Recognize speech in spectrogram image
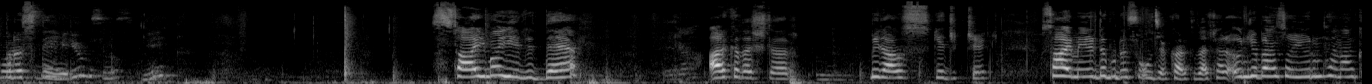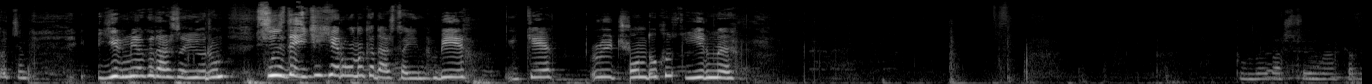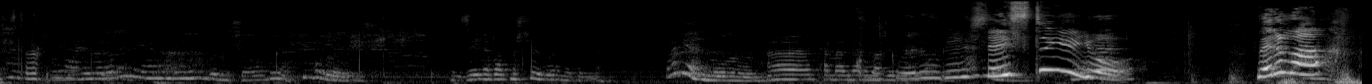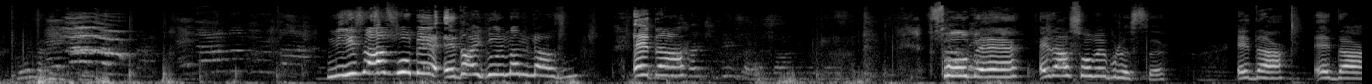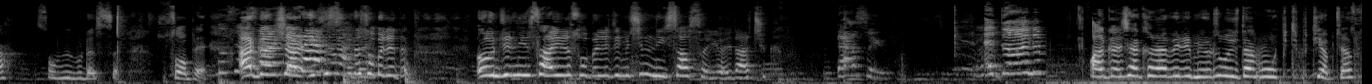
Burası değil. Sayma yeri de arkadaşlar biraz gecikecek. Sayma yeri de burası olacak arkadaşlar. Önce ben sayıyorum hemen kaçın. 20'ye kadar sayıyorum. Siz de 2 kere 10'a kadar sayın. 1, 2, 3, 19, 20. Bunları başlayalım arkadaşlar. Zeynep atmış diyor görmedim ben. Ben yani mi oğlunun? Ha temelden önce. Bir ses duyuyor. Merhaba. Görmedim. Nisa Sobe. Eda'yı görmem lazım. Eda. Sobe. Eda Sobe burası. Eda. Eda. Sobe burası. Sobe. Arkadaşlar ikisini de sobeledim. Önce Nisa'yı sobelediğim için Nisa sayıyor. Eda çık. Ben sayıyorum. Eda ile Arkadaşlar karar veremiyoruz. O yüzden o piti piti yapacağız.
